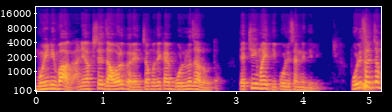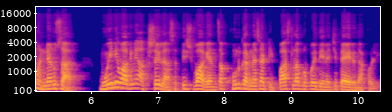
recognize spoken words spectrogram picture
मोहिनी वाघ आणि अक्षय जावळकर यांच्यामध्ये काय बोलणं झालं होतं त्याची माहिती पोलिसांनी दिली. पोलिसांच्या म्हणण्यानुसार मोहिनी वाघने अक्षयला सतीश वाघ यांचा खून करण्यासाठी पाच लाख रुपये देण्याची तयारी दाखवली.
